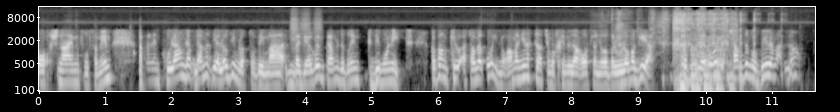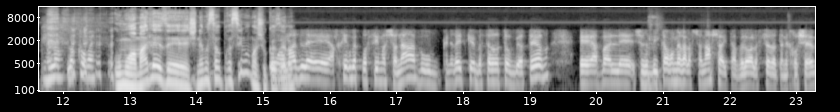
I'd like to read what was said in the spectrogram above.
או שניים מפורסמים, אבל הם כולם, גם, גם הדיאלוגים לא טובים, בדיאלוגים כולם מדברים קדימונית. כל פעם כאילו, אתה אומר, אוי, נורא מעניין הסרט שהם הולכים להראות לנו, אבל הוא לא מגיע. כל פעם, אוי, עכשיו זה מוביל למה... לא, לא, לא קורה. הוא מועמד לאיזה 12 פרסים או משהו כזה, לא? הוא מועמד להכי הרבה פרסים השנה, והוא כנראה יזכה בסרט הטוב ביותר. אה, אבל שזה בעיקר אומר על השנה שהייתה ולא על הסרט, אני חושב.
